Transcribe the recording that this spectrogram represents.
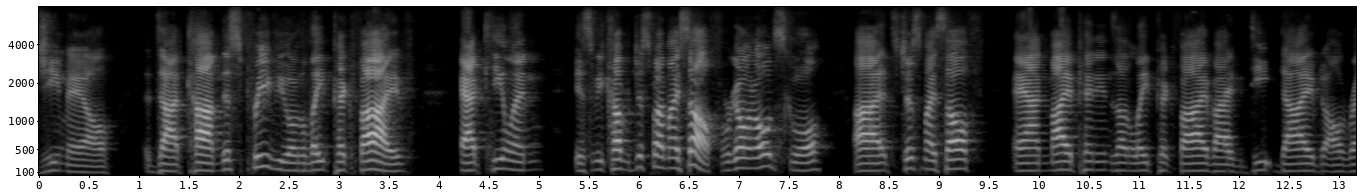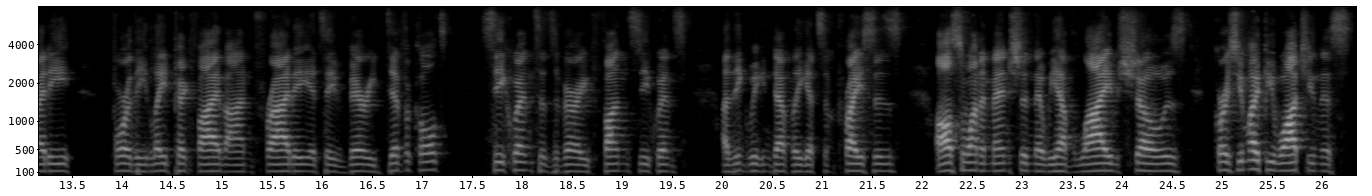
gmail.com. This preview of the late pick five at Keeneland is to be covered just by myself. We're going old school. Uh, it's just myself and my opinions on the late pick five. I've deep dived already for the late pick five on Friday. It's a very difficult sequence. It's a very fun sequence. I think we can definitely get some prices. Also, want to mention that we have live shows. Of course, you might be watching this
